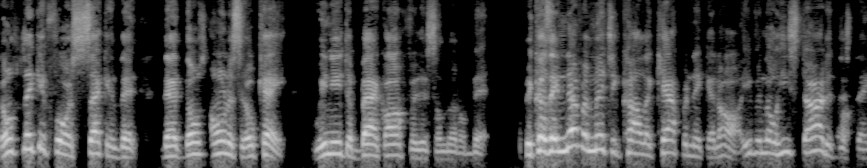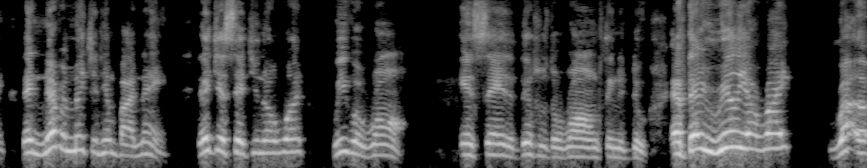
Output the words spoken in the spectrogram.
don't think it for a second that that those owners said, okay, we need to back off of this a little bit. Because they never mentioned Colin Kaepernick at all, even though he started this thing. They never mentioned him by name. They just said, you know what? We were wrong in saying that this was the wrong thing to do. If they really are right, uh,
